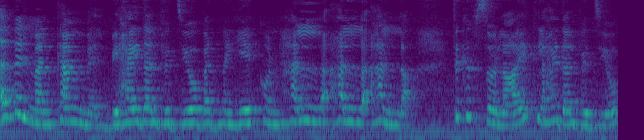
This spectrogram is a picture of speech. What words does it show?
قبل ما نكمل بهيدا الفيديو بدنا إياكم هلا هلا هلا تكبسوا like لهيدا الفيديو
